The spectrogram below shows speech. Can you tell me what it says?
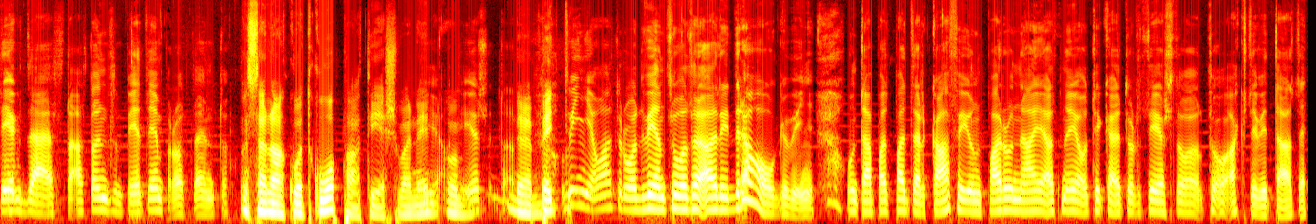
tiek dzēsta 85%. Sanākot kopā tieši, vai ne? Jā, tieši tā. Bet... Viņi jau atrod viens otru arī draugi viņi. Un tāpat pat ar kafiju un parunājās ne jau tikai tur tieši to, to aktivitāti.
